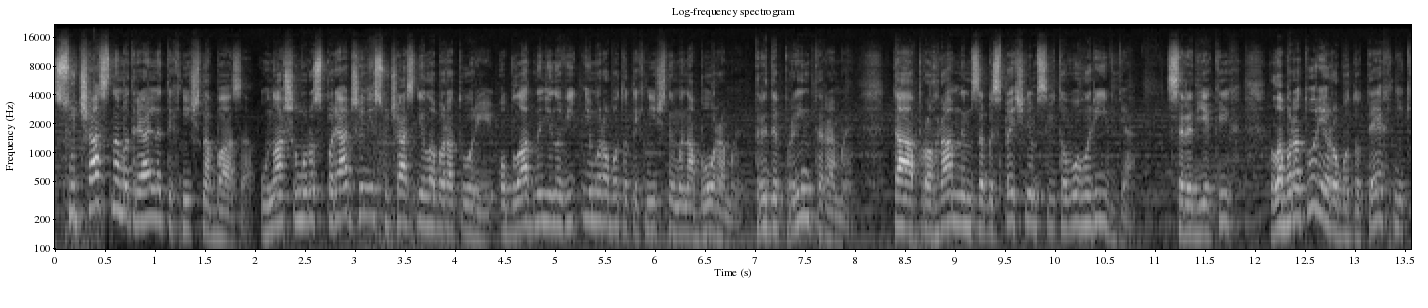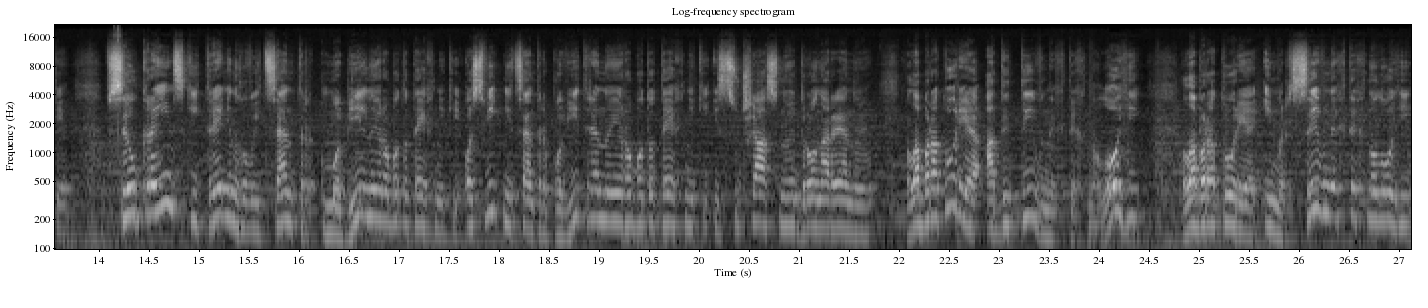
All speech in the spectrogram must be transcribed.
Сучасна матеріально-технічна база. У нашому розпорядженні сучасні лабораторії, обладнані новітніми робототехнічними наборами, 3D-принтерами та програмним забезпеченням світового рівня, серед яких лабораторія робототехніки, всеукраїнський тренінговий центр мобільної робототехніки, освітній центр повітряної робототехніки із сучасною дрон-ареною, лабораторія адитивних технологій, лабораторія імерсивних технологій,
